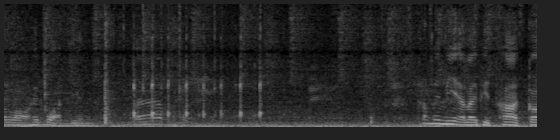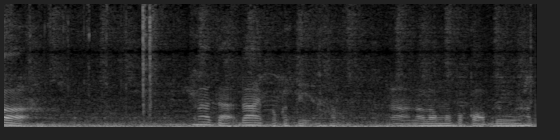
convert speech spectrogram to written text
ก็รอให้บอร์ดเย็นแป๊บถ้าไม่มีอะไรผิดพลาดก็ น่าจะได้ปกตินะครับเราลองมาประกอบดูนะครับ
